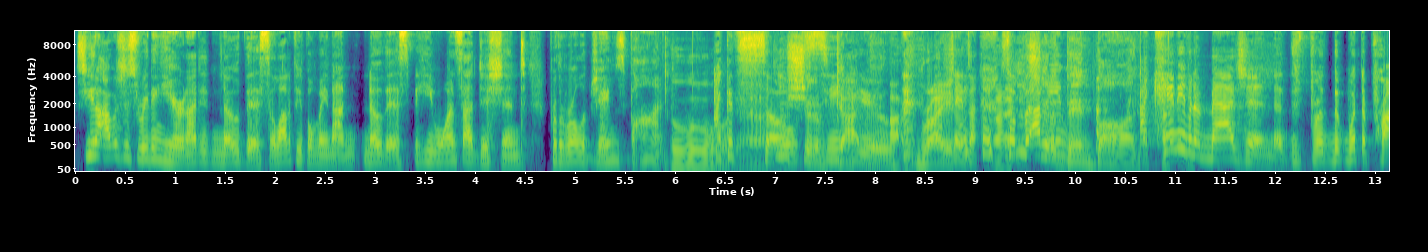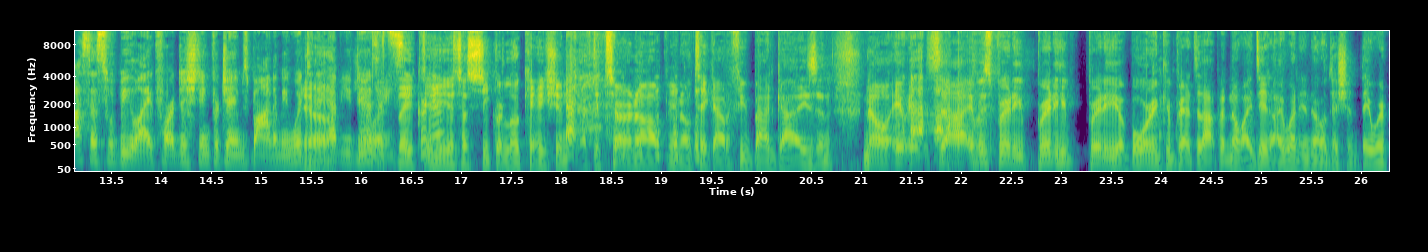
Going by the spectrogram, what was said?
So you know, I was just reading here and I didn't know this. A lot of people may not know this, but he once auditioned for the role of James Bond. Ooh, I could yeah. so you should have gotten you uh, right. James Bond. right. So, but, I mean, been Bond. I can't even imagine for the, what the process would be like for auditioning for James Bond. I mean, what yeah. do they have you doing? Yeah, they, it's a secret location. You have to turn up, you know, take out a few bad guys, and no, it, it was uh, it was pretty pretty pretty uh, boring compared to that. But no, I did. I went in an audition. They were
